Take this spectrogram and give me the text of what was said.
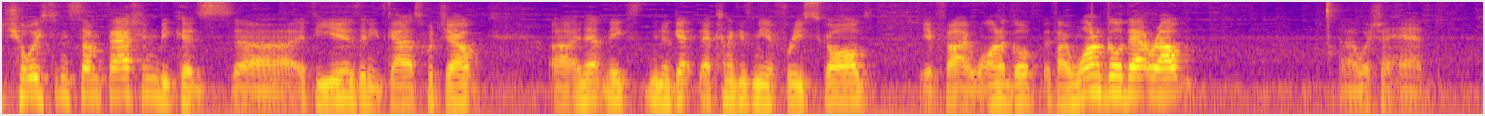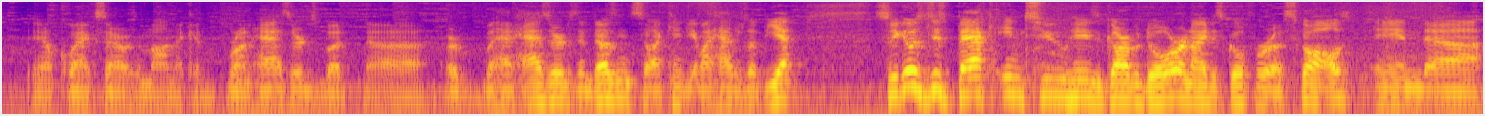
choiced in some fashion, because uh, if he is, then he's got to switch out. Uh, and that makes, you know, get, that kind of gives me a free Scald. If I want to go, if I want to go that route, I wish I had, you know, Quagsire was a mon that could run hazards, but, uh, or had hazards and doesn't, so I can't get my hazards up yet. So he goes just back into his Garbodor, and I just go for a Scald, and, uh,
